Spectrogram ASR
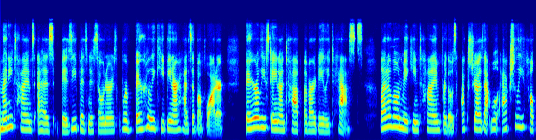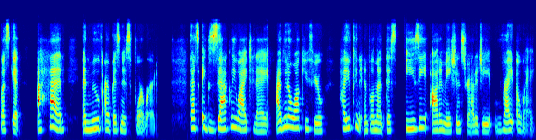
Many times, as busy business owners, we're barely keeping our heads above water, barely staying on top of our daily tasks, let alone making time for those extras that will actually help us get ahead and move our business forward. That's exactly why today I'm going to walk you through how you can implement this easy automation strategy right away.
